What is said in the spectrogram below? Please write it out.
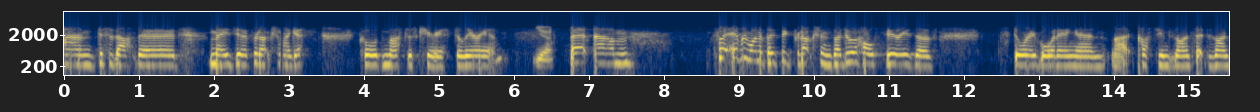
And this is our third major production, I guess, called Master's Curious Delirium. Yeah. But um, for every one of those big productions, I do a whole series of storyboarding and like costume design, set design,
